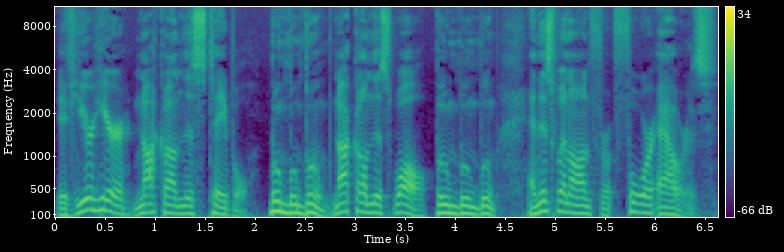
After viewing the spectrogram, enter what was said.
if you're here, knock on this table. Boom, boom, boom. Knock on this wall. Boom, boom, boom. And this went on for four hours.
